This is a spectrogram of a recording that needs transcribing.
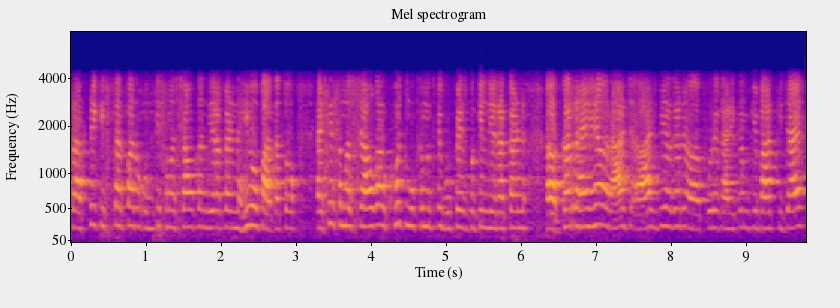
प्राथमिक स्तर पर उनकी समस्याओं का निराकरण नहीं हो पाता तो ऐसी समस्याओं का खुद मुख्यमंत्री भूपेश बघेल निराकरण कर रहे हैं। और आज आज भी अगर पूरे कार्यक्रम की बात की जाए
